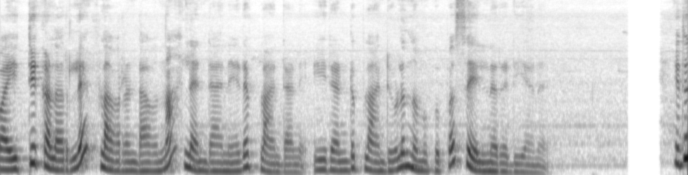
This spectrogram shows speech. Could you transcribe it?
വൈറ്റ് കളറിൽ ഫ്ലവർ ഉണ്ടാകുന്ന ലെൻഡാനയുടെ പ്ലാന്റ് ആണ്. ഈ രണ്ട് പ്ലാന്റുകളും നമുക്കിപ്പോൾ സെയിലിന് റെഡിയാണ് ഇത്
